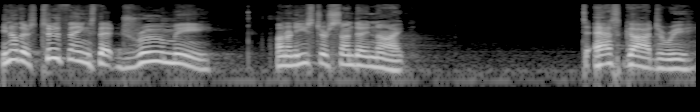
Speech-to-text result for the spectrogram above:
You know, there's two things that drew me on an Easter Sunday night to ask God to re-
